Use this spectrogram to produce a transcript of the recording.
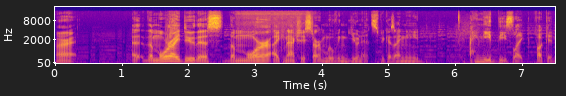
Alright. Uh, the more I do this, the more I can actually start moving units, because I need... I need these, like, fucking...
